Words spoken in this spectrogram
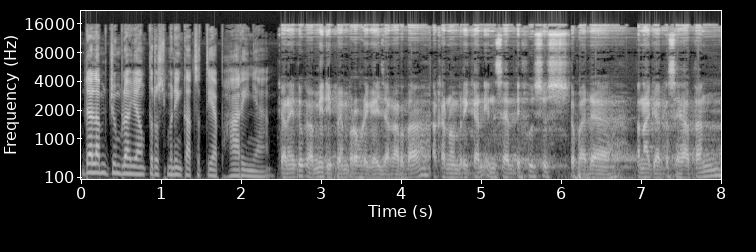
dalam jumlah yang terus meningkat setiap harinya. Karena itu kami di Pemprov DKI Jakarta akan memberikan insentif khusus kepada tenaga kesehatan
